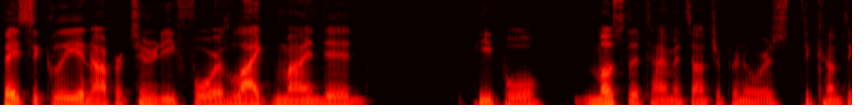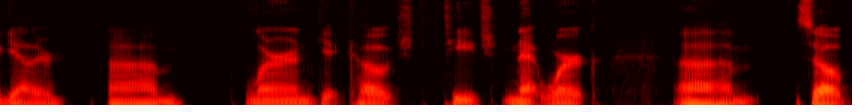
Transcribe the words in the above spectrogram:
basically an opportunity for like-minded people. Most of the time, it's entrepreneurs to come together, um, learn, get coached, teach, network. Um, so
